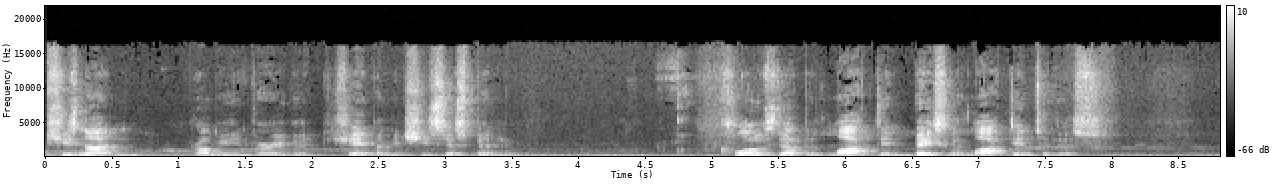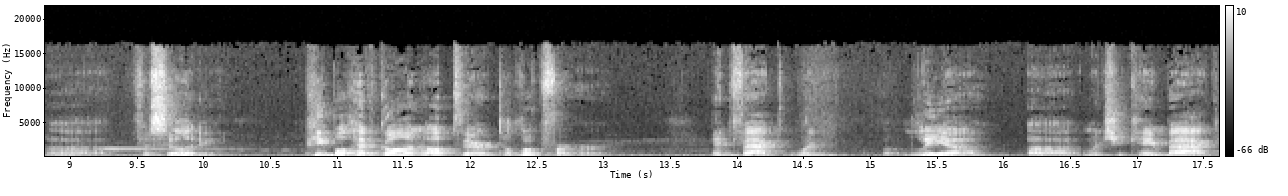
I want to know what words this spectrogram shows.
She's not in, probably in very good shape. I mean she's just been closed up and locked in basically locked into this uh, facility. people have gone up there to look for her. In fact, when uh, Leah, uh, when she came back,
